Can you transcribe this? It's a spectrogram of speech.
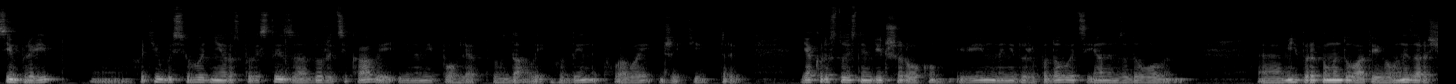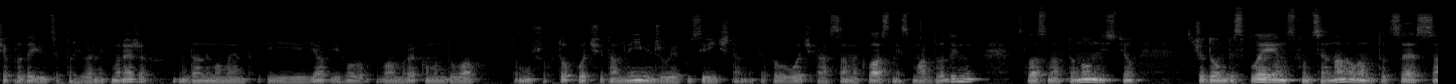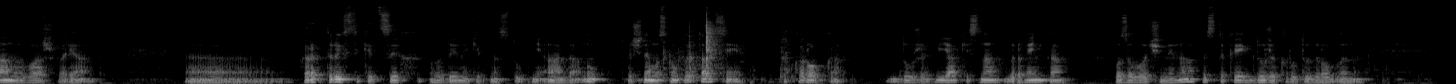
Всім привіт! Е, Хотів би сьогодні розповісти за дуже цікавий і, на мій погляд, вдалий годинник Huawei GT3. Я користуюсь ним більше року, і він мені дуже подобається, я ним задоволений. Е, Міг би рекомендувати його. Вони зараз ще продаються в торгівельних мережах на даний момент, і я б його вам рекомендував. Тому що хто хоче там не іміджову якусь річ, там як Apple Watch, а саме класний смарт-годинник з класною автономністю, з чудовим дисплеєм, з функціоналом, то це саме ваш варіант. Е, Характеристики цих годинників наступні. А, да, ну, почнемо з комплектації. Коробка дуже якісна, дорогенька, позолочений напис такий, дуже круто зроблено.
